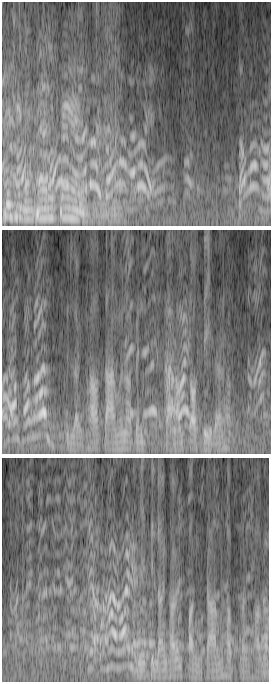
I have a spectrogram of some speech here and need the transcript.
ที่สิทธิ์หลังเท้าได้แต้ม สองลงสองลงสองลงสิทธิ์หลังเท้าตามขึ้นมาเป็นสามต่อสี่แล้วนะครับเนี่ยคนห้าร้อยเนี่ยนี่สิทธิ์หลังเท้าเป็นฝั่งตามนะครับ หลังเท้าล้ลวง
